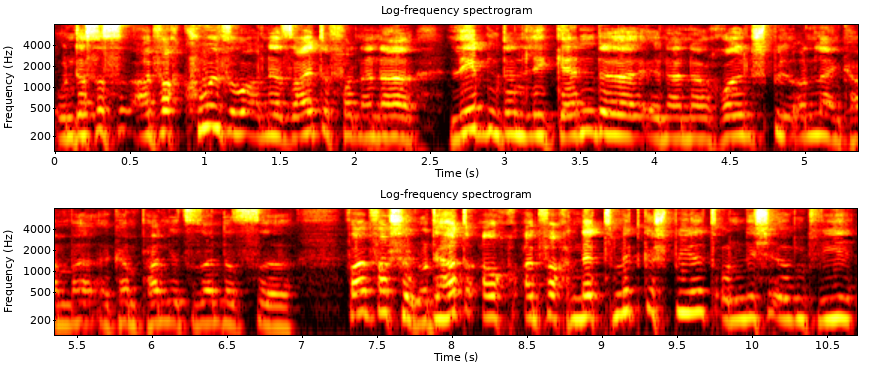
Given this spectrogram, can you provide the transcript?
Und das ist einfach cool, so an der Seite von einer lebenden Legende in einer Rollenspiel-Online-Kampagne zu sein. Das äh, war einfach schön. Und er hat auch einfach nett mitgespielt und nicht irgendwie,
